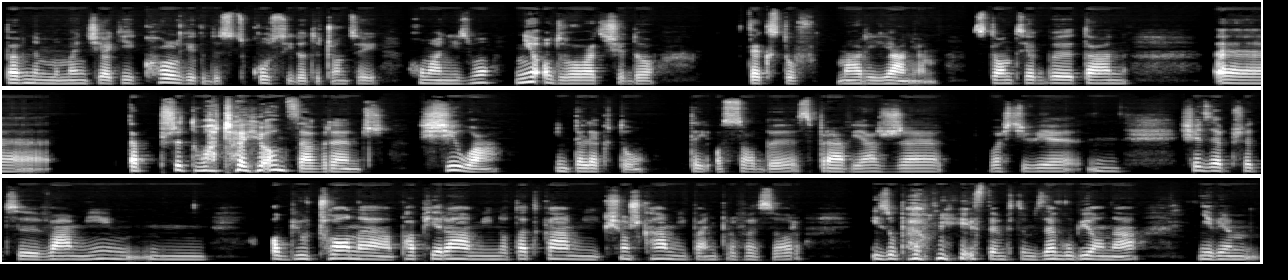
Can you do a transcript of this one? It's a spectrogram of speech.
pewnym momencie jakiejkolwiek dyskusji dotyczącej humanizmu nie odwołać się do tekstów Marii Janion. Stąd jakby ten, e, ta przytłaczająca wręcz siła intelektu tej osoby sprawia, że właściwie mm, siedzę przed Wami mm, objuczona papierami, notatkami, książkami pani profesor i zupełnie jestem w tym zagubiona. Nie wiem,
